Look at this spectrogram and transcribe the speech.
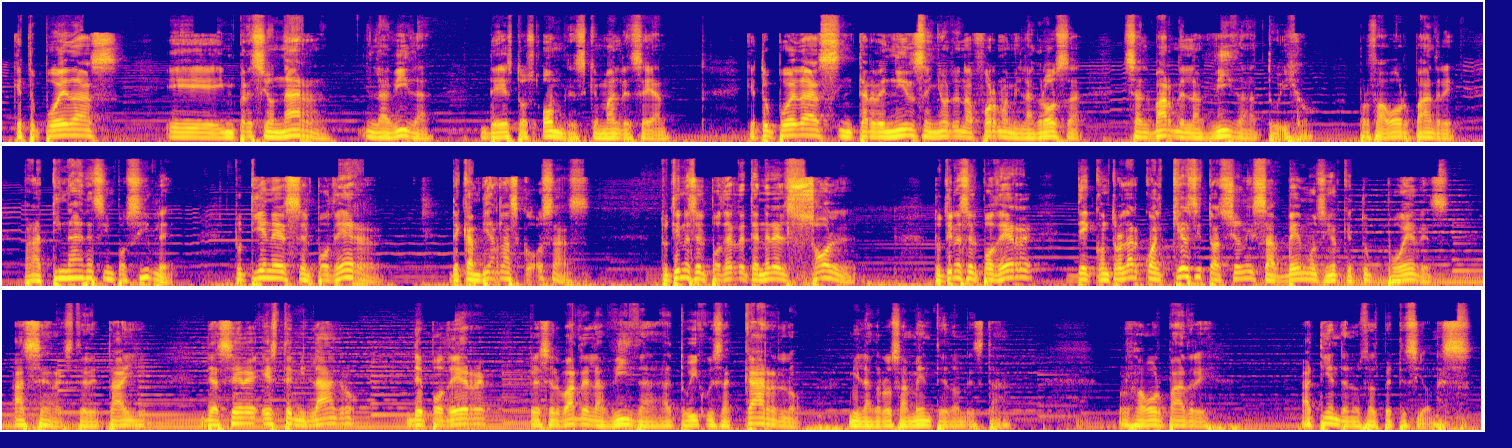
que tú puedas eh, impresionar la vida de estos hombres que mal desean. Que tú puedas intervenir, Señor, de una forma milagrosa, salvarle la vida a tu Hijo. Por favor, Padre, para ti nada es imposible. Tú tienes el poder de cambiar las cosas. Tú tienes el poder de tener el sol. Tú tienes el poder de controlar cualquier situación y sabemos, Señor, que tú puedes hacer este detalle, de hacer este milagro, de poder preservarle la vida a tu hijo y sacarlo milagrosamente donde está. Por favor, Padre, atiende nuestras peticiones.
